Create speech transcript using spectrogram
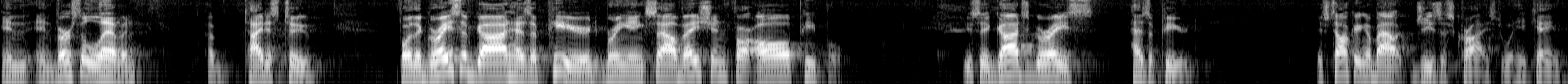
in, in verse 11 of Titus 2, for the grace of God has appeared, bringing salvation for all people. You see, God's grace has appeared. It's talking about Jesus Christ when he came.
